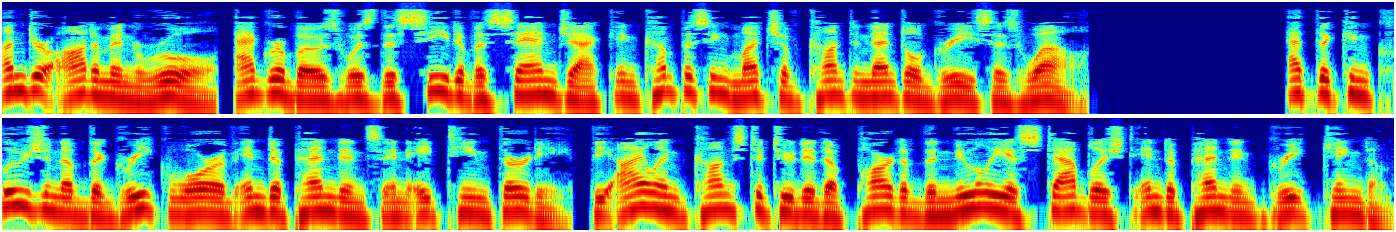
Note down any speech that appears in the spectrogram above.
Under Ottoman rule, Agrabos was the seat of a sanjak encompassing much of continental Greece as well. At the conclusion of the Greek War of Independence in 1830, the island constituted a part of the newly established independent Greek kingdom.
